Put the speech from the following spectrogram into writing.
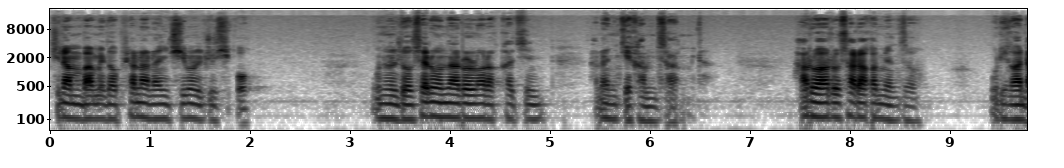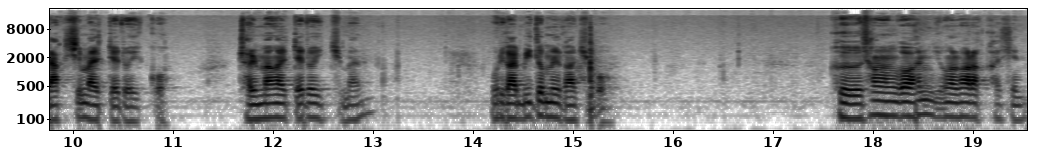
지난 밤에도 편안한 쉼을 주시고 오늘도 새로운 하루를 허락하신 하나님께 감사합니다. 하루하루 살아가면서 우리가 낙심할 때도 있고 절망할 때도 있지만 우리가 믿음을 가지고 그 상황과 환경을 허락하신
